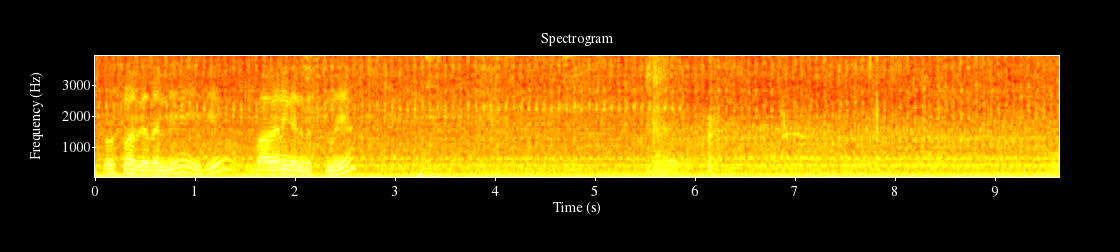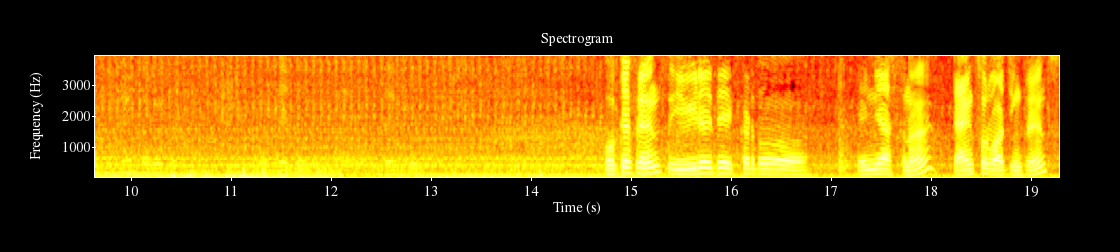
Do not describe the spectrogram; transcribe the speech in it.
చూస్తున్నారు కదండి ఇది బాగానే కనిపిస్తుంది. ఓకే ఫ్రెండ్స్ ఈ వీడియో అయితే ఇక్కడతో ఎండ్ చేస్తున్నా. Thanks for watching friends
